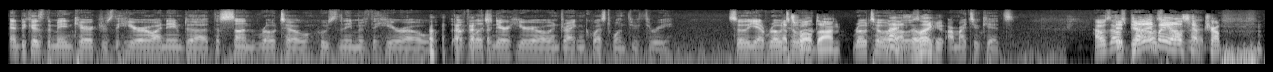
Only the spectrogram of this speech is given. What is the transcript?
and because the main character is the hero, I named uh, the son Roto, who's the name of the hero of the legendary hero in Dragon Quest one through three. So yeah, Roto. That's well and, done. Roto and Nice, I Rosa like it. are my two kids. I was. I was Did, did prou- I was anybody else have that. trouble?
